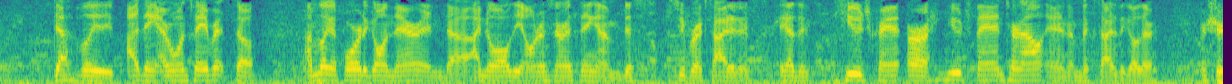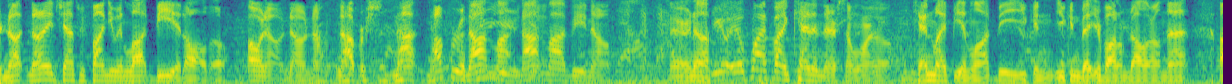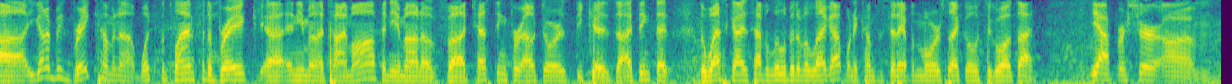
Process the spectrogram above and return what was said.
definitely I think everyone's favorite. So I'm looking forward to going there, and uh, I know all the owners and everything. I'm just super excited. It's, it has a huge cran- or a huge fan turnout, and I'm excited to go there. For sure. Not not any chance we find you in Lot B at all, though. Oh no, no, no, not for not not for a not few lot, years not yet. in lot B. No, Fair enough. you, you'll probably find Ken in there somewhere though. Ken might be in Lot B. You can you can bet your bottom dollar on that. Uh, you got a big break coming up. What's the plan for the break? Uh, any amount of time off? Any amount of uh, testing for outdoors? Because I think that the West guys have a little bit of a leg up when it comes to setting up a motorcycle to go outside. Yeah, for sure. Um,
